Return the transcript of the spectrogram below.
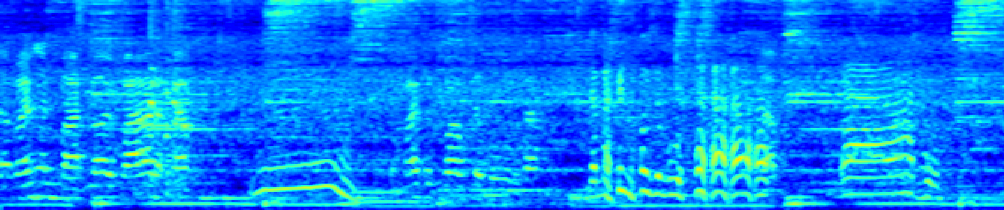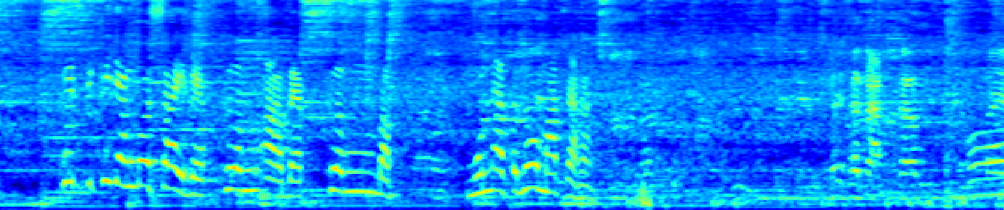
สมัยเงินบาทลอยฟ้าเหรอครับอืมสมัยเป็นฟองสบู่ครับจะไม่พอสบู่ครับป้าดดูคือคือยังบ่ใส่แบบเครื่องอ่าแบบเครื่องแบบหมุนอัตโนมัติอะค่ะ ไม่ถนัดครับอ๋อ ไม่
